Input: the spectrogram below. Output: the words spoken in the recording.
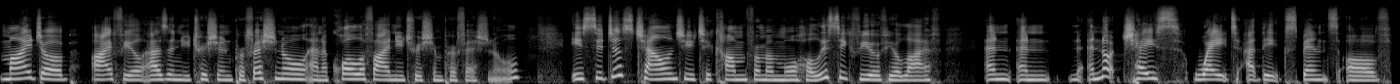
my job, I feel, as a nutrition professional and a qualified nutrition professional, is to just challenge you to come from a more holistic view of your life and and and not chase weight at the expense of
